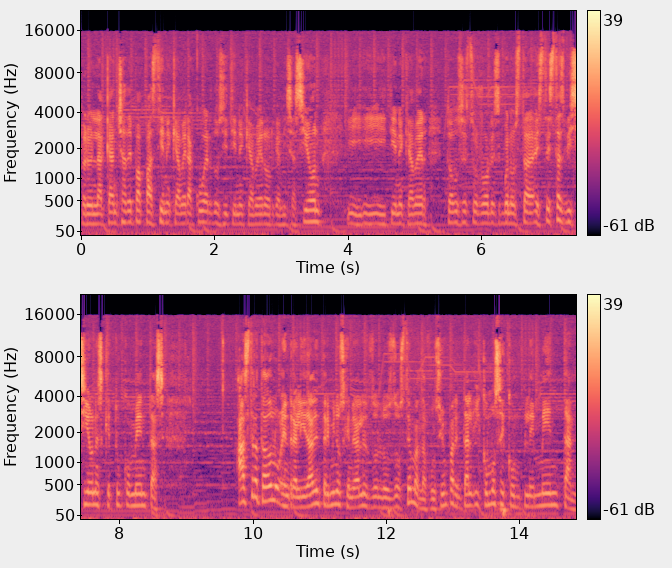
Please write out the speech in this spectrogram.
pero en la cancha de papás tiene que haber acuerdos y tiene que haber organización y, tiene que haber todos estos roles, bueno, esta, este, estas visiones que tú comentas. Has tratado en realidad en términos generales los dos temas, la función parental y cómo se complementan.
